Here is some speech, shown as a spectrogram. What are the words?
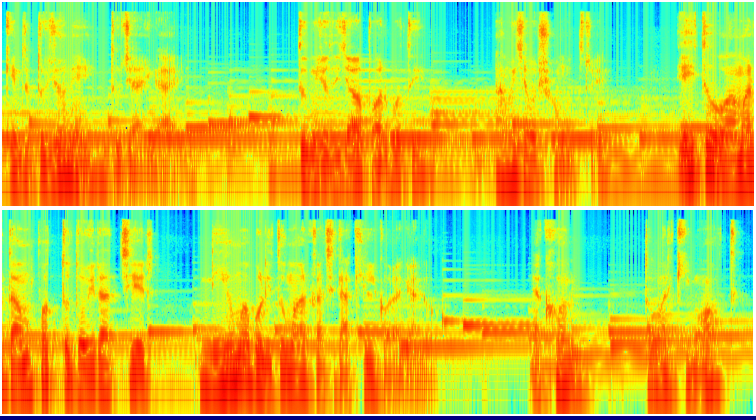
কিন্তু দুজনে দু জায়গায়। তুমি যদি যাও পর্বতে, আমি যাব সমুদ্রে। এই তো আমার দাম্পত্য দৈরাজ্যের নিয়মাবলী তোমার কাছে দাখিল করা গেল। এখন তোমার কি মত?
